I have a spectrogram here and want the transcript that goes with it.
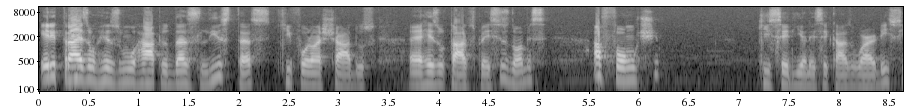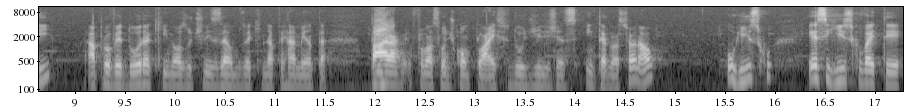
ele traz um resumo rápido das listas que foram achados é, resultados para esses nomes, a fonte, que seria nesse caso o RDC, a provedora que nós utilizamos aqui na ferramenta para informação de compliance do diligence internacional, o risco, esse risco vai ter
